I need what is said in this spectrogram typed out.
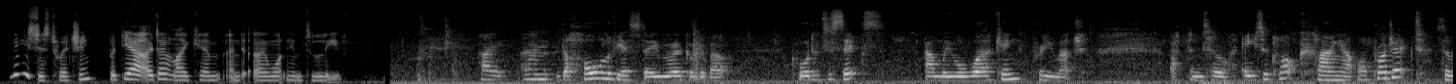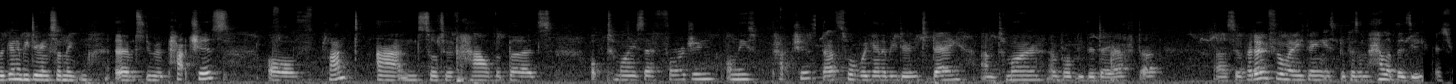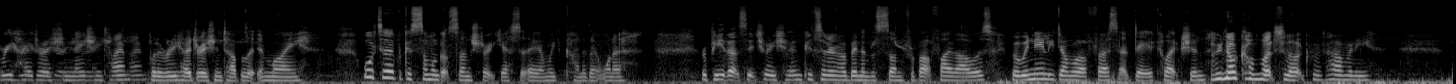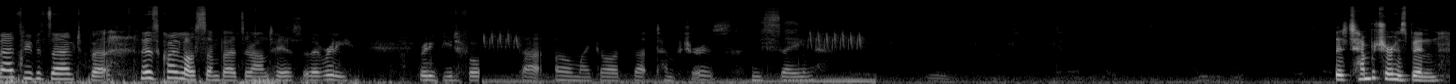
I think he's just twitching, but yeah, I don't like him, and I want him to leave. Hi. Um, the whole of yesterday we woke up at about quarter to six, and we were working pretty much up until eight o'clock, planning out our project. So we're going to be doing something um, to do with patches of plant and sort of how the birds optimize their foraging on these patches. That's what we're going to be doing today and tomorrow and probably the day after. Uh, so if I don't film anything, it's because I'm hella busy. It's rehydration nation time. Put a rehydration tablet in my water because someone got sunstroke yesterday and we kind of don't want to repeat that situation considering I've been in the sun for about five hours. But we're nearly done with our first set of data collection. We've not got much luck with how many birds we've observed, but there's quite a lot of sunbirds around here, so they're really, really beautiful. That, oh my god, that temperature is insane. The temperature has been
